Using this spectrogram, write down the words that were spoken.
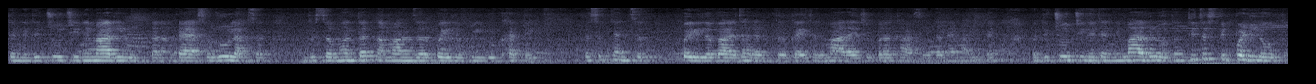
त्यांनी ते चोचीने मारले होते. कारण काय असं रूल असं जसं म्हणतात ना मांजर पहिलं पिल्लू खाते. तसं त्यांचं पहिलं बाळ झाल्यानंतर काहीतरी मारायची प्रथा असेल का नाही माहीत नाही. पण ते चोचीने त्यांनी मारलं होतं आणि तिथंच ते पडलं होतं.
